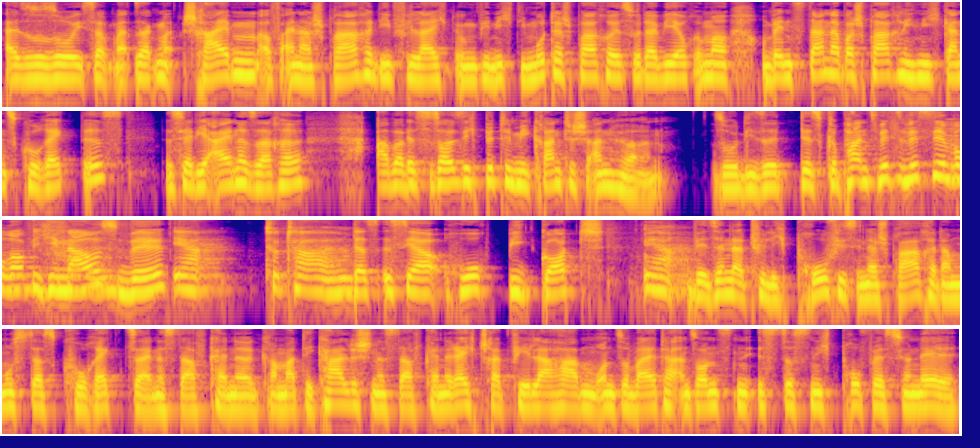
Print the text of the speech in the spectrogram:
Also so, ich sag mal, sag mal, schreiben auf einer Sprache, die vielleicht irgendwie nicht die Muttersprache ist oder wie auch immer. Und wenn es dann aber sprachlich nicht ganz korrekt ist, das ist ja die eine Sache. Aber es soll sich bitte migrantisch anhören. So diese Diskrepanz. Wisst, wisst ihr, worauf ich hinaus will? Ja, total. Das ist ja hochbigott ja. Wir sind natürlich Profis in der Sprache, da muss das korrekt sein. Es darf keine grammatikalischen, es darf keine Rechtschreibfehler haben und so weiter. Ansonsten ist das nicht professionell.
